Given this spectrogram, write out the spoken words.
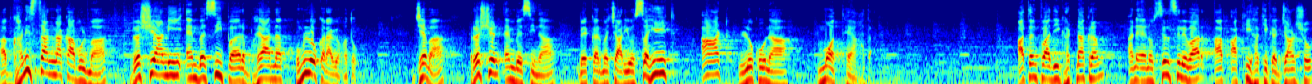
અફઘાનિસ્તાનના કાબુલમાં રશિયાની એમ્બેસી પર ભયાનક હુમલો કરાવ્યો હતો, જેમાં રશિયન એમ્બેસીના બે કર્મચારીઓ સહિત આઠ લોકોના મોત થયા હતા. આતંકવાદી ઘટનાક્રમ અને એનો સિલસિલેવાર આપ આખી હકીકત જાણશો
